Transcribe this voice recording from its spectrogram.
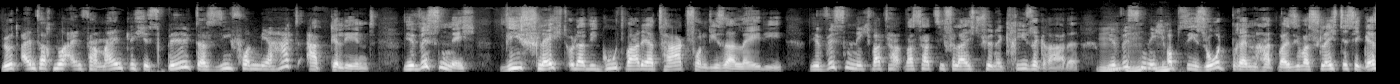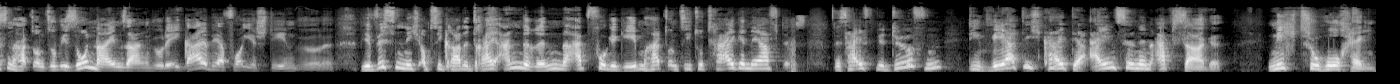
wird einfach nur ein vermeintliches Bild, das sie von mir hat, abgelehnt. Wir wissen nicht, wie schlecht oder wie gut war der Tag von dieser Lady. Wir wissen nicht, was, was hat sie vielleicht für eine Krise gerade. Wir mhm. wissen nicht, mhm. ob sie Sodbrennen hat, weil sie was Schlechtes gegessen hat und sowieso Nein sagen würde, egal wer vor ihr stehen würde. Wir wissen nicht, ob sie gerade drei anderen eine Abfuhr gegeben hat und sie total genervt ist. Das heißt, wir dürfen die Wertigkeit der einzelnen Absage nicht zu hoch hängen.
